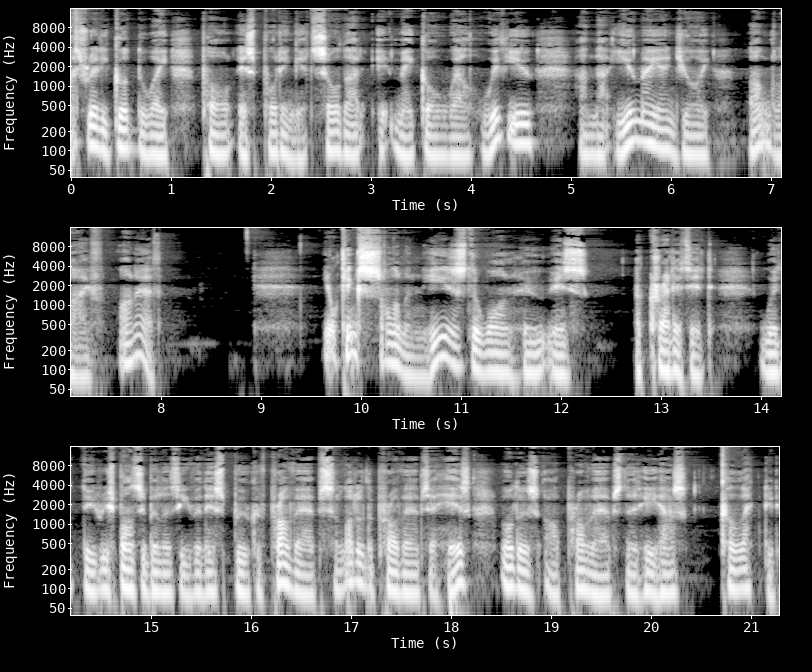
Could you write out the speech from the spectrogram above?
That's really good the way Paul is putting it, so that it may go well with you and that you may enjoy long life on earth. You know, King Solomon, he is the one who is accredited with the responsibility for this book of Proverbs. A lot of the Proverbs are his, others are Proverbs that he has collected.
